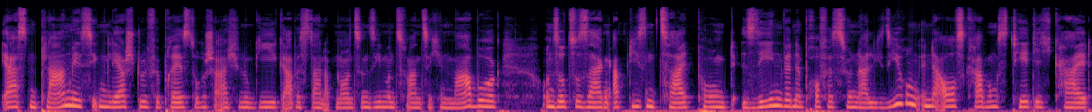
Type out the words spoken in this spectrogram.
ersten planmäßigen Lehrstuhl für prähistorische Archäologie gab es dann ab 1927 in Marburg. Und sozusagen ab diesem Zeitpunkt sehen wir eine Professionalisierung in der Ausgrabungstätigkeit,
